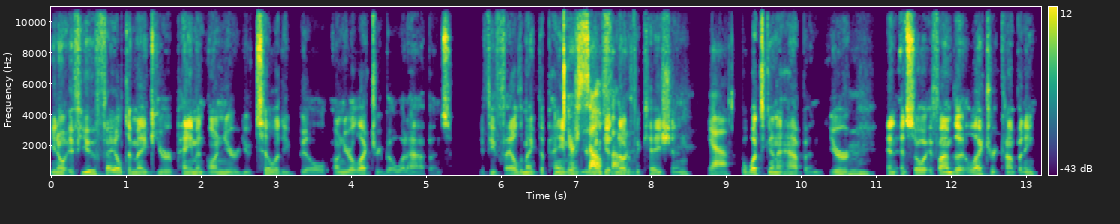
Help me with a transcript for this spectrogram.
you know, if you fail to make your payment on your utility bill, on your electric bill, what happens? If you fail to make the payment, your you're going to get notification. Yeah. But what's going to happen? You're, mm-hmm. and, and so if I'm the electric company,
